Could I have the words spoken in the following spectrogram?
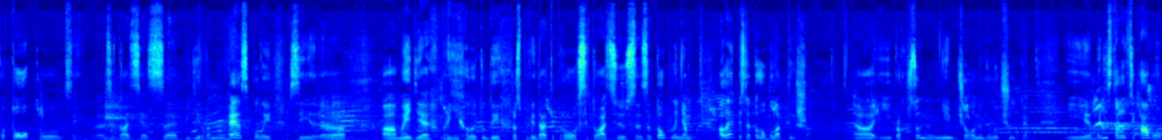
потоп, е, цей е, ситуація з підірваною ГЕС, коли всі. е, Медіа приїхали туди розповідати про ситуацію з затопленням, але після того була тиша. І про Херсон нічого не було чути. І мені стало цікаво,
